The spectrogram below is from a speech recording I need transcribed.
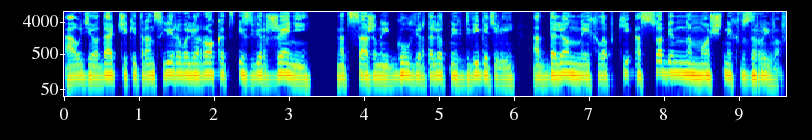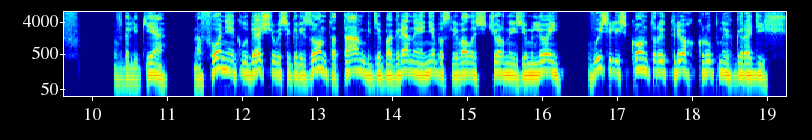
Аудиодатчики транслировали рокот извержений, надсаженный гул вертолетных двигателей, отдаленные хлопки особенно мощных взрывов. Вдалеке, на фоне клубящегося горизонта, там, где багряное небо сливалось с черной землей, высились контуры трех крупных городищ.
